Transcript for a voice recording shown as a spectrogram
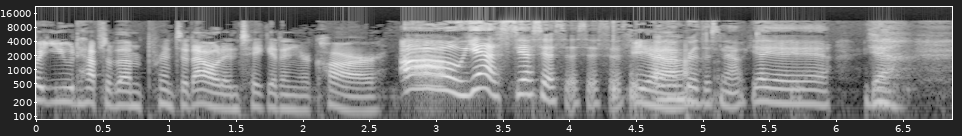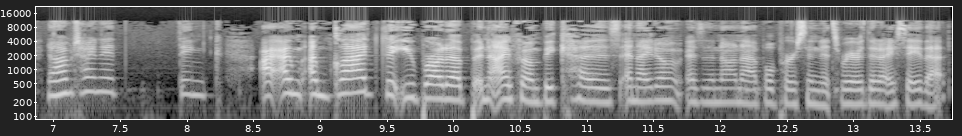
but you would have to then print it out and take it in your car. Oh, yes, yes, yes, yes, yes, yes. I remember this now. Yeah, yeah, yeah, yeah. Yeah. Yeah. No, I'm trying to think. I, I'm I'm glad that you brought up an iPhone because, and I don't, as a non-Apple person, it's rare that I say that,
